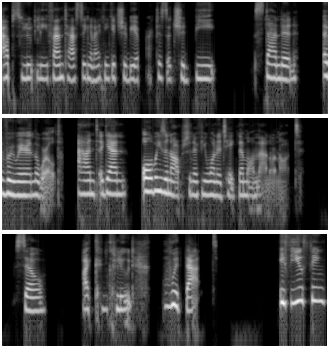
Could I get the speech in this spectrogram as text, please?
absolutely fantastic. And I think it should be a practice that should be standard everywhere in the world. And again, always an option if you want to take them on that or not. So, I conclude with that. If you think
